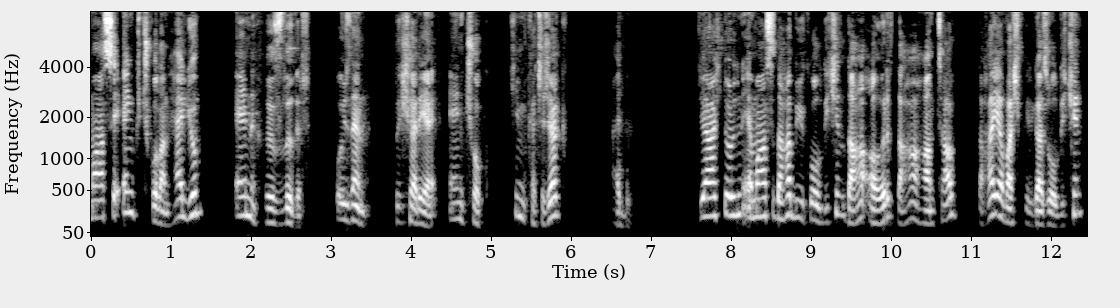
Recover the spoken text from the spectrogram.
eması en küçük olan helyum en hızlıdır. O yüzden dışarıya en çok kim kaçacak? Helyum. CH4'ün eması daha büyük olduğu için daha ağır, daha hantal, daha yavaş bir gaz olduğu için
